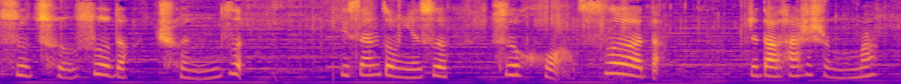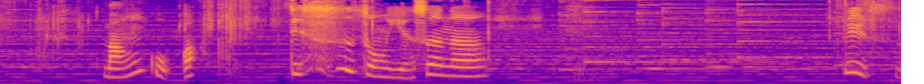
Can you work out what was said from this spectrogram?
是橙色的橙子，第三种颜色是黄色的，知道它是什么吗？芒果。第四种颜色呢？绿色。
